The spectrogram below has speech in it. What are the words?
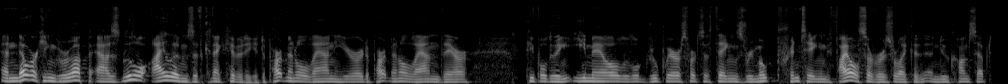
And networking grew up as little islands of connectivity, a departmental LAN here, a departmental LAN there, people doing email, little groupware sorts of things, remote printing, file servers were like a, a new concept.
